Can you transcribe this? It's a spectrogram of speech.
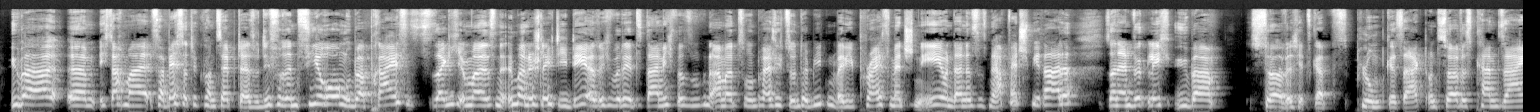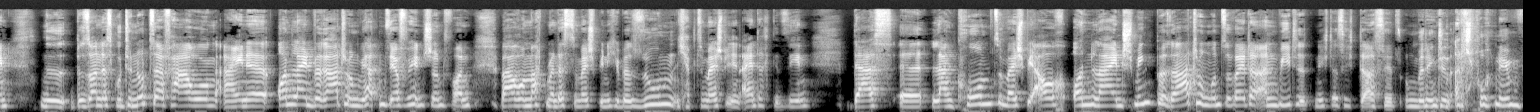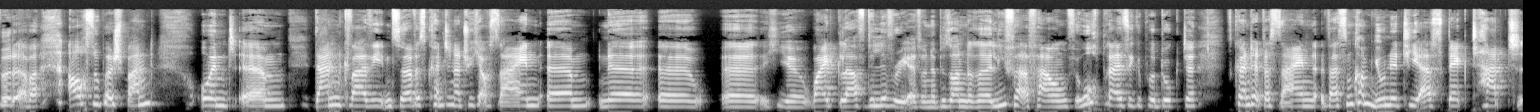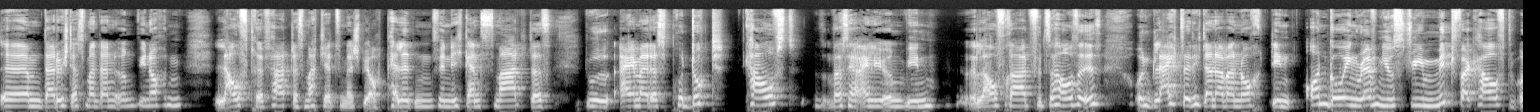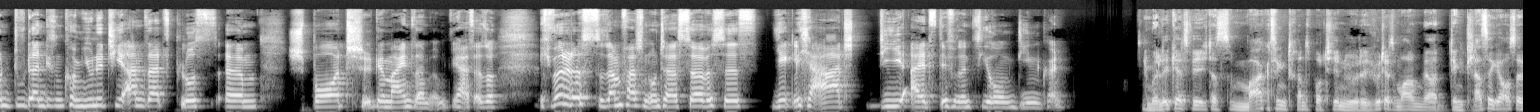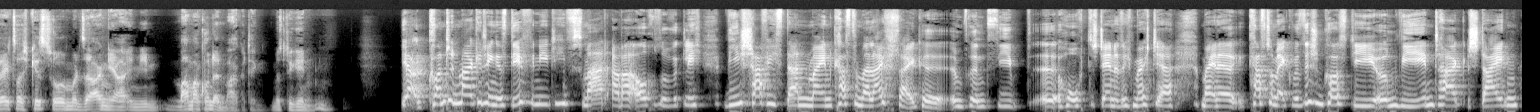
Über, ähm, ich sag mal, verbesserte Konzepte, also Differenzierung über Preis, sage ich immer, ist eine, immer eine schlechte Idee. Also ich würde jetzt da nicht versuchen, Amazon preislich zu unterbieten, weil die Price matchen eh und dann ist es eine Abwärtsspirale, sondern wirklich über Service, jetzt ganz plump gesagt. Und Service kann sein, eine besonders gute Nutzererfahrung, eine Online-Beratung. Wir hatten es ja vorhin schon von, warum macht man das zum Beispiel nicht über Zoom? Ich habe zum Beispiel den Eintrag gesehen, dass äh, Lancôme zum Beispiel auch Online-Schminkberatung und so weiter anbietet. Nicht, dass ich das jetzt unbedingt in Anspruch nehmen würde, aber auch super spannend. Und ähm, dann quasi ein Service könnte natürlich auch sein, ähm, eine äh, äh, hier White Glove Delivery, also eine besondere Liefererfahrung für hochpreisige Produkte. Es könnte etwas sein, was einen Community-Aspekt hat, ähm, dadurch, dass man dann irgendwie noch einen Lauftreff hat. Das macht ja zum Beispiel auch Peloton, finde ich, ganz smart, dass du einmal das Produkt kaufst, was ja eigentlich irgendwie ein Laufrad für zu Hause ist und gleichzeitig dann aber noch den ongoing Revenue Stream mitverkauft und du dann diesen Community-Ansatz plus ähm, Sport gemeinsam irgendwie hast. Also ich würde das zusammenfassen unter Services jeglicher Art, die als Differenzierung dienen können. Ich überlege jetzt, wie ich das Marketing transportieren würde. Ich würde jetzt mal ja, den Klassiker aus der Werkzeugkiste holen und sagen, ja, irgendwie Mama Content Marketing müsste gehen ja, Content Marketing ist definitiv smart, aber auch so wirklich, wie schaffe ich es dann, meinen Customer Lifecycle im Prinzip äh, hochzustellen? Also ich möchte ja meine Customer Acquisition Cost, die irgendwie jeden Tag steigen,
